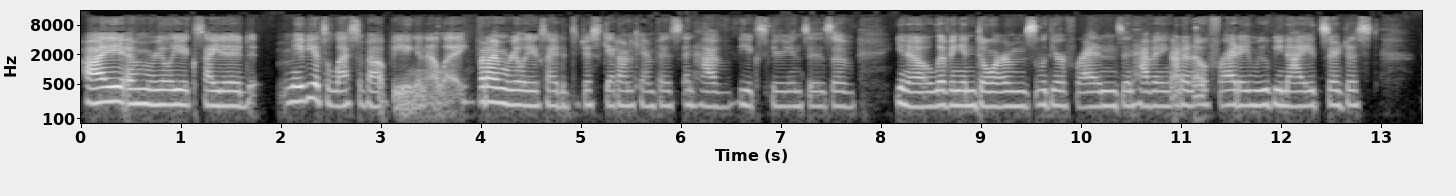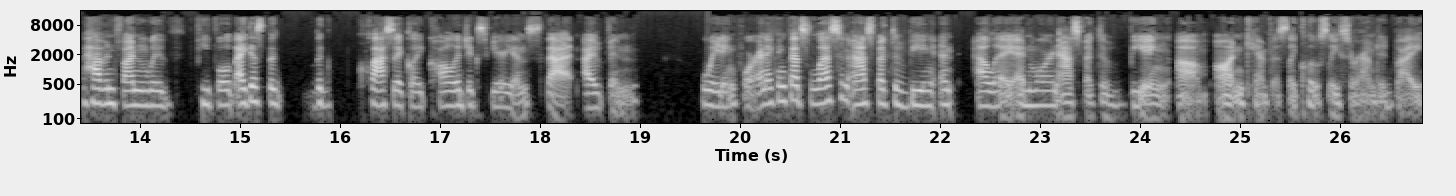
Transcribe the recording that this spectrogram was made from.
I am really excited. Maybe it's less about being in LA, but I'm really excited to just get on campus and have the experiences of, you know, living in dorms with your friends and having, I don't know, Friday movie nights or just having fun with people. I guess the the classic like college experience that I've been waiting for. And I think that's less an aspect of being in LA and more an aspect of being um, on campus, like closely surrounded by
